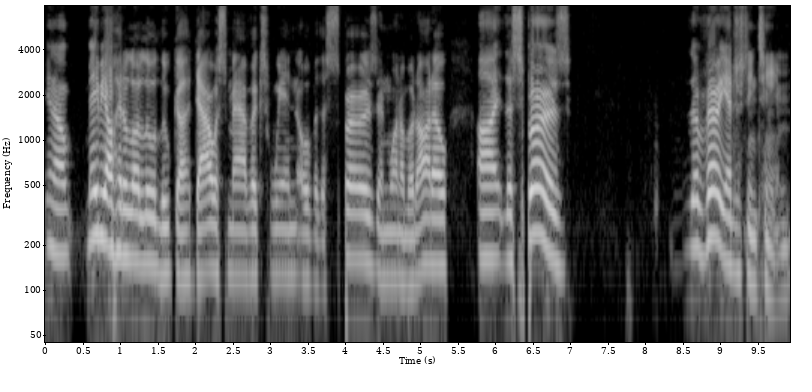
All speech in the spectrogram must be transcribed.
you know, maybe I'll hit a little Luka. Dallas Mavericks win over the Spurs and one over Auto. Uh, the Spurs, they're a very interesting team,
